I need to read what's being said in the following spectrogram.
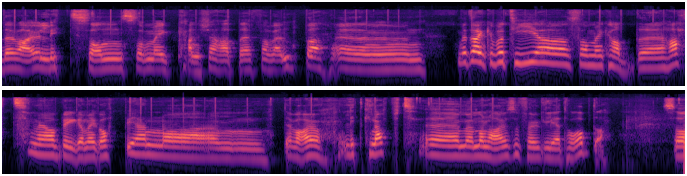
Det var jo litt sånn som jeg kanskje hadde forventa. Eh, med tanke på tida som jeg hadde hatt med å bygge meg opp igjen. Og mm, det var jo litt knapt. Eh, men man har jo selvfølgelig et håp, da. Så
